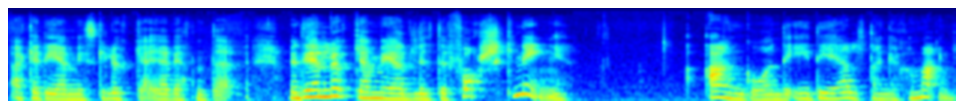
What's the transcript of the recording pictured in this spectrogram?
akademisk lucka, jag vet inte. Men det är en lucka med lite forskning angående ideellt engagemang.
